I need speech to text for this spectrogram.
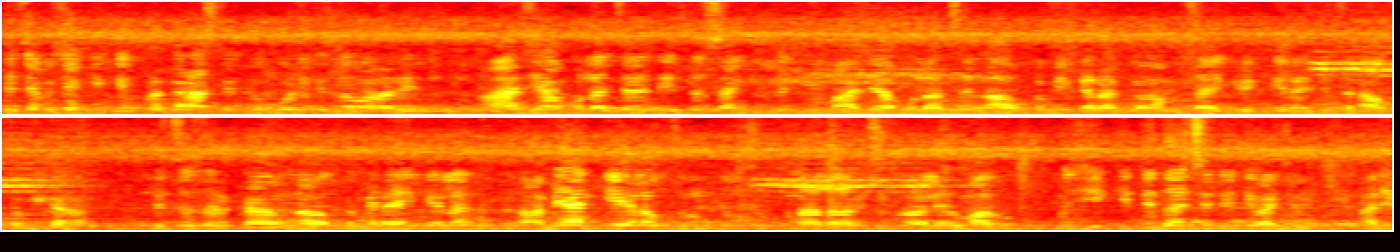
त्याच्यापेक्षा किती प्रकार असतील की उघडकीस होणार? आहे आज ह्या मुलाच्या त्यांचं सांगितलं की माझ्या मुलाचं नाव कमी करा किंवा आमचा एक व्यक्ती नाही त्याचं नाव कमी करा. त्याचं जर का नाव कमी नाही केलं तर आम्ही आणखी याला उचलून तो सुटून आला सुटून आल्यावर मारू. म्हणजे ही किती दहशत येते व्हायची आणि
